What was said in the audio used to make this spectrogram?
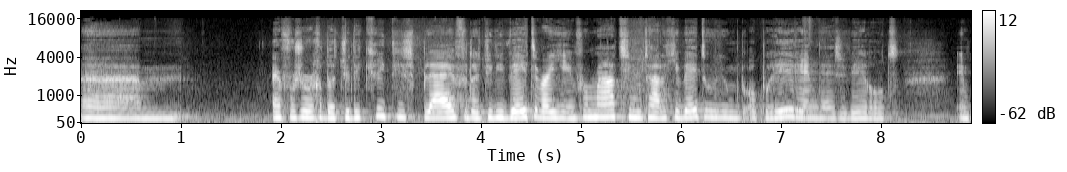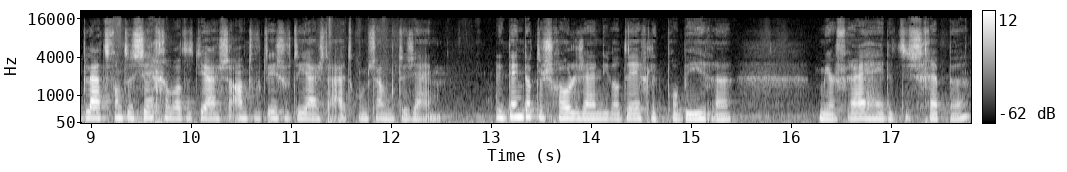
Um, ervoor zorgen dat jullie kritisch blijven, dat jullie weten waar je informatie moet halen, dat je weet hoe je moet opereren in deze wereld, in plaats van te zeggen wat het juiste antwoord is of de juiste uitkomst zou moeten zijn. Ik denk dat er scholen zijn die wel degelijk proberen meer vrijheden te scheppen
